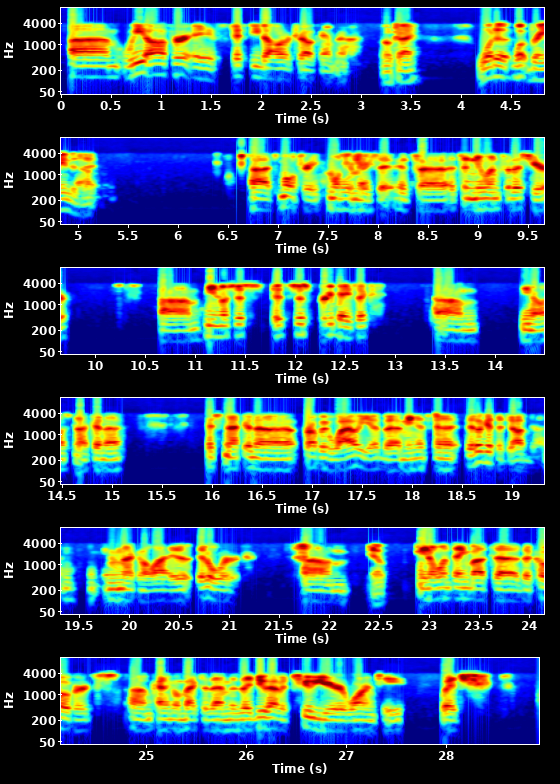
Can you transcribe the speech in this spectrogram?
Um, we offer a fifty dollar trail camera. Okay. What uh, what brand is Yeah. it? Uh, it's Moultrie. Moultrie Moultrie. makes it. It's a it's a new one for this year. Um, you know, it's just it's just pretty basic. Um, you know, it's not gonna it's not gonna probably wow you, but I mean, it's gonna it'll get the job done. I'm not gonna lie, it, it'll work. Um, Yep. You know, one thing about the the coverts, um, kind of going back to them, is they do have a two year warranty, which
